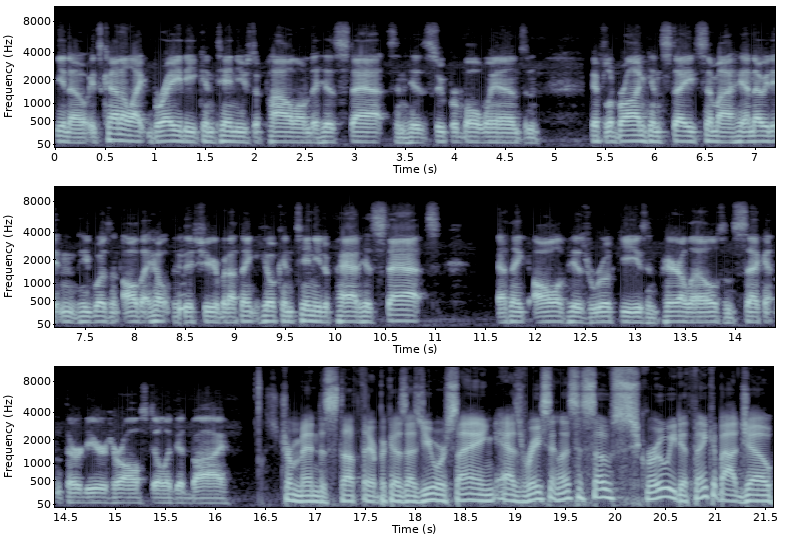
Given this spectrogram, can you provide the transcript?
you know, it's kind of like Brady continues to pile onto his stats and his Super Bowl wins. And if LeBron can stay semi, I know he didn't, he wasn't all that healthy this year, but I think he'll continue to pad his stats. I think all of his rookies and parallels and second and third years are all still a good buy. It's tremendous stuff there because, as you were saying, as recently, this is so screwy to think about, Joe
